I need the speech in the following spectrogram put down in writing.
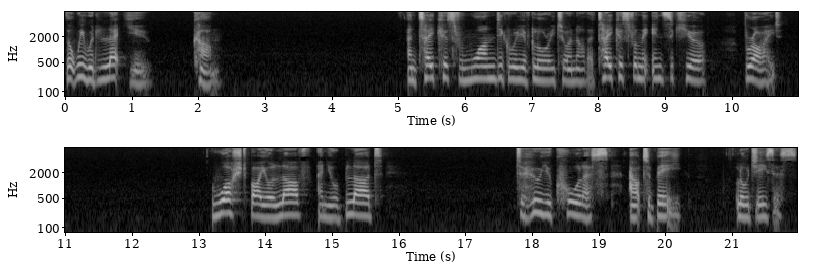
That we would let you come and take us from one degree of glory to another, take us from the insecure bride, washed by your love and your blood, to who you call us out to be, Lord Jesus.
